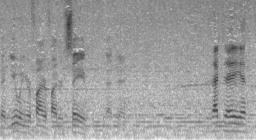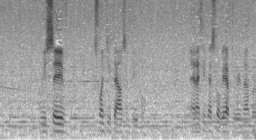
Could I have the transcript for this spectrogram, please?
that you and your firefighters saved that day? That day, uh, we saved 20,000 people. And I think that's what we have to remember.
